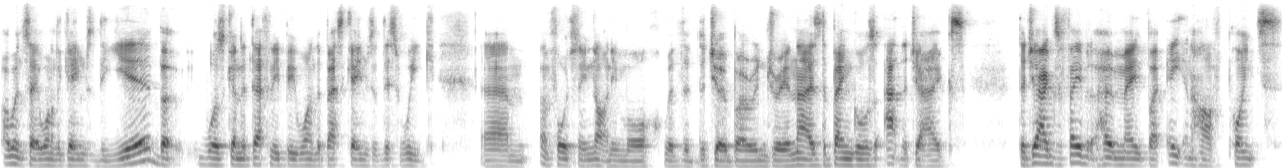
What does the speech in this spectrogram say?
I wouldn't say one of the games of the year, but was going to definitely be one of the best games of this week. Um, unfortunately, not anymore with the, the Joe Burrow injury, and that is the Bengals at the Jags. The Jags are favoured at home, mate, by eight and a half points.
